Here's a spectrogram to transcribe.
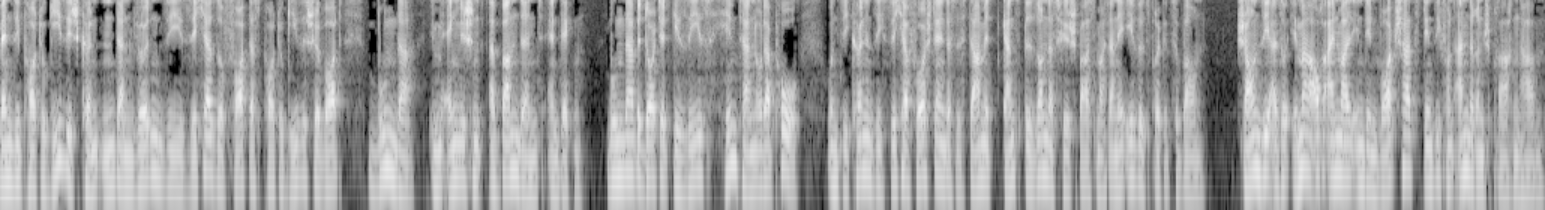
Wenn Sie Portugiesisch könnten, dann würden Sie sicher sofort das portugiesische Wort Bunda im Englischen abundant entdecken. Bunda bedeutet Gesäß, Hintern oder Po, und Sie können sich sicher vorstellen, dass es damit ganz besonders viel Spaß macht, eine Eselsbrücke zu bauen. Schauen Sie also immer auch einmal in den Wortschatz, den Sie von anderen Sprachen haben.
